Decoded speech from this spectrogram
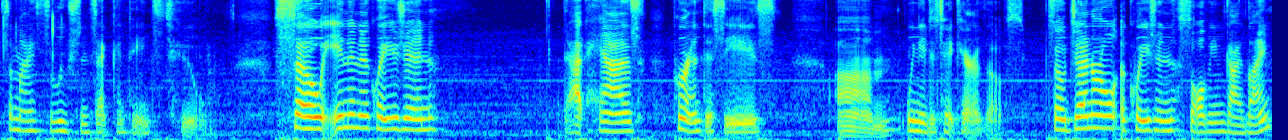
So my solution set contains 2. So in an equation that has parentheses, um, we need to take care of those. So general equation solving guideline.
